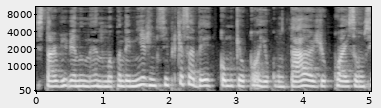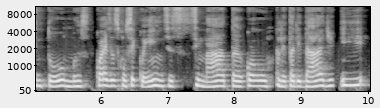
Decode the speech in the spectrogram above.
estar vivendo né, numa pandemia, a gente sempre quer saber como que ocorre o contágio, quais são os sintomas, quais as consequências, se mata, qual a letalidade. E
